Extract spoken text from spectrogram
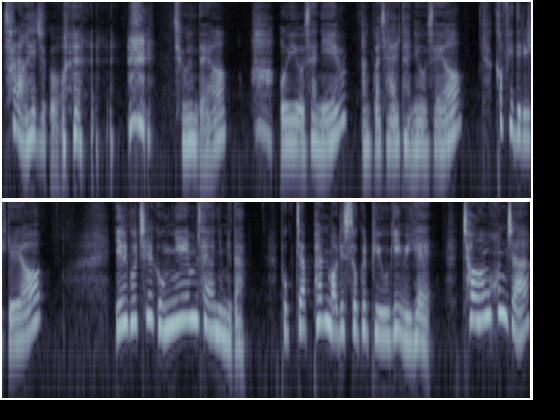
사랑해주고. 좋은데요. 오이오사님, 안과 잘 다녀오세요. 커피 드릴게요. 1970님 사연입니다. 복잡한 머릿속을 비우기 위해 처음 혼자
